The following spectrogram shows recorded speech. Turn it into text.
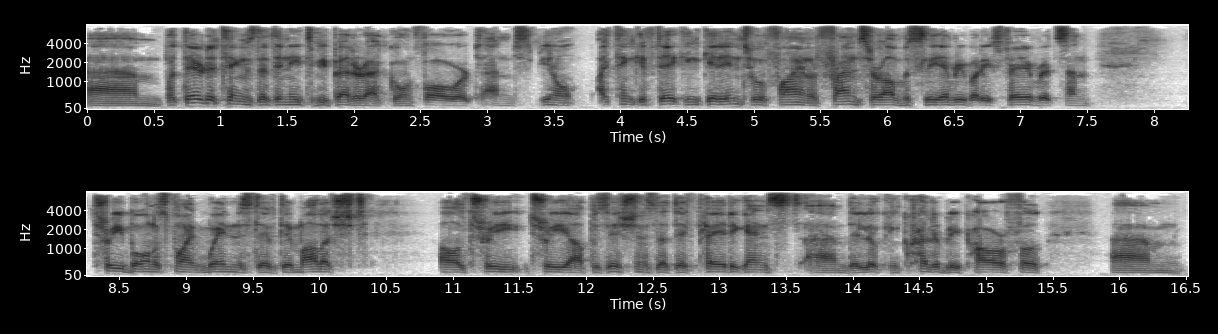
Um, but they're the things that they need to be better at going forward. And, you know, I think if they can get into a final, France are obviously everybody's favourites and three bonus point wins. They've demolished all three three oppositions that they've played against. Um, they look incredibly powerful. Um,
